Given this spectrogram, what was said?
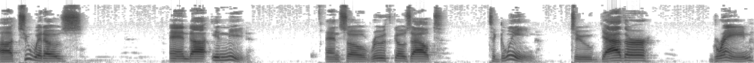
uh, two widows, and uh, in need. And so Ruth goes out to glean, to gather grain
